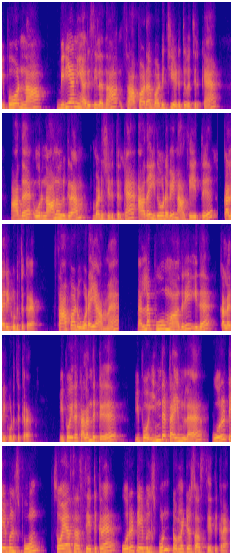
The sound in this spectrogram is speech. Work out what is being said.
இப்போ நான் பிரியாணி அரிசியில தான் சாப்பாடை வடிச்சு எடுத்து வச்சிருக்கேன். அதை ஒரு நானூறு கிராம் வடிச்சு எடுத்திருக்கேன். அதை இதோடவே நான் சேர்த்து கலரி கொடுத்துக்கிறேன். சாப்பாடு உடையாம நல்லா பூ மாதிரி இதை கலரி கொடுத்துக்கிறேன். இப்போ இதை கலந்துட்டு இப்போ இந்த டைம்ல ஒரு டேபிள் ஸ்பூன் சோயா சாஸ் சேர்த்துக்கிறேன். ஒரு டேபிள் ஸ்பூன் டொமேட்டோ சாஸ் சேர்த்துக்கிறேன்.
